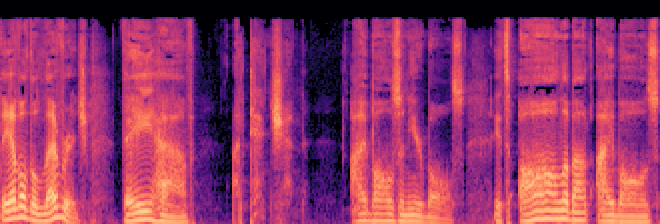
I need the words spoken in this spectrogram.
they have all the leverage, they have attention, eyeballs and earballs. It's all about eyeballs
